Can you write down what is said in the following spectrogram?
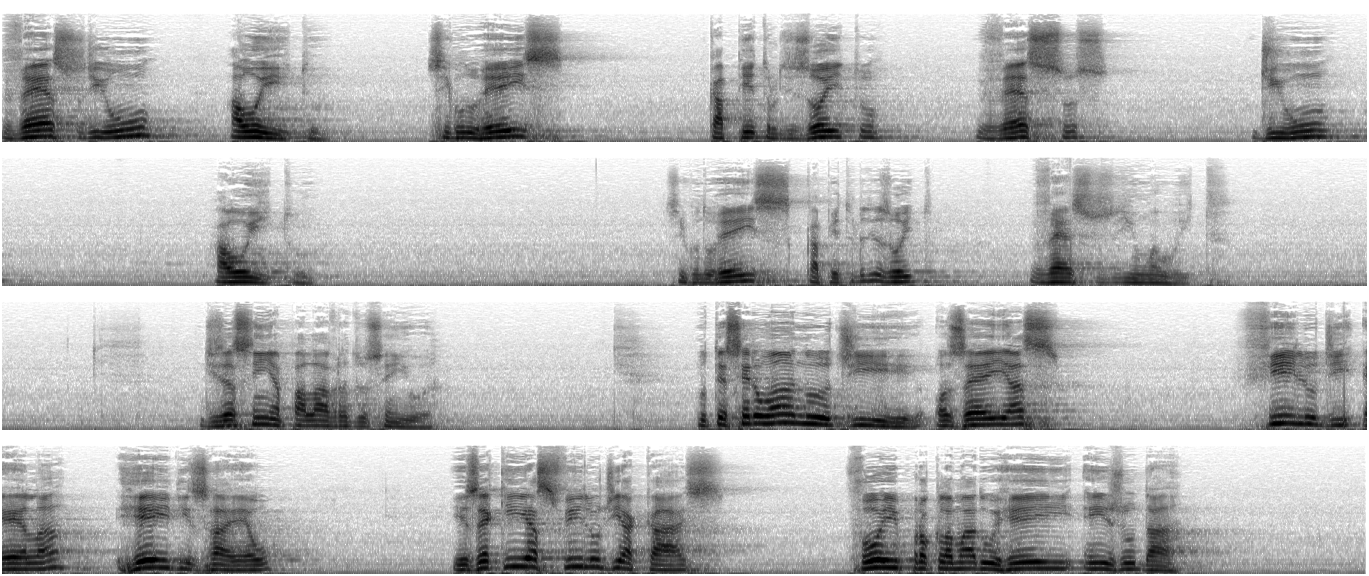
versos de 1 a 8. 2 Reis, capítulo 18, versos de 1 a 8. 2 Reis, capítulo 18, versos de 1 a 8. Diz assim a palavra do Senhor. No terceiro ano de Oséias, filho de Ela, rei de Israel, Ezequias, filho de Acás, foi proclamado rei em Judá.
